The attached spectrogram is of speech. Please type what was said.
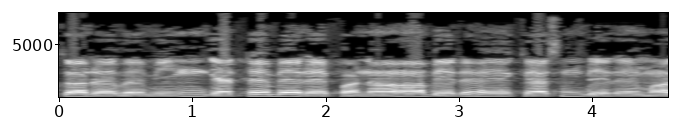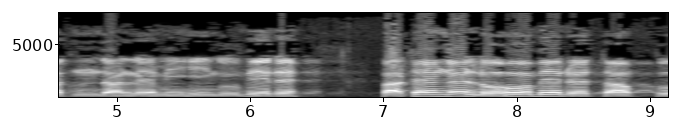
කරවමින් ගැට බෙර පනා බෙර කැස් බෙර මත්දල මිහිඟු බෙර පටඟ ලෝ බෙර තප්පු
